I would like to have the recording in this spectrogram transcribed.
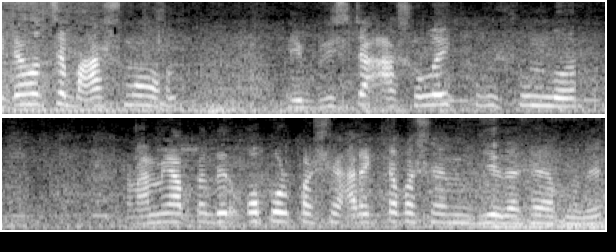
এটা হচ্ছে বাসমহল এই ব্রিজটা আসলেই খুবই সুন্দর। আমি আপনাদের অপর পাশে, আরেকটা পাশে আমি গিয়ে দেখাই আপনাদের।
